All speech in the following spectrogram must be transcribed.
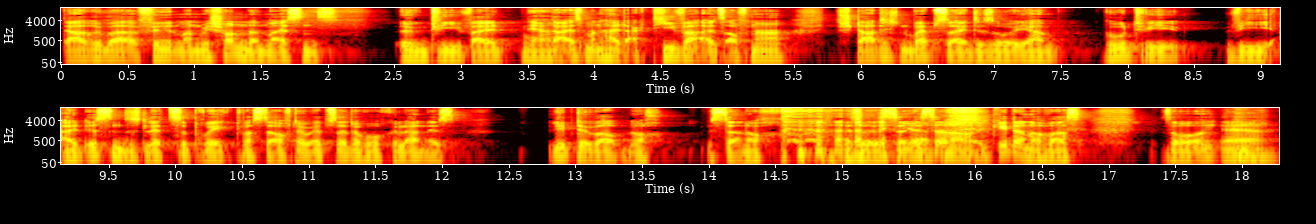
darüber findet man mich schon dann meistens irgendwie, weil Ja. da ist man halt aktiver als auf einer statischen Webseite. So, ja, gut, wie, wie alt ist denn das letzte Projekt, was da auf der Webseite hochgeladen ist? Lebt er überhaupt noch? Ist da noch, also ist, da Ja. ist da noch, geht da noch was? So, und Ja,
